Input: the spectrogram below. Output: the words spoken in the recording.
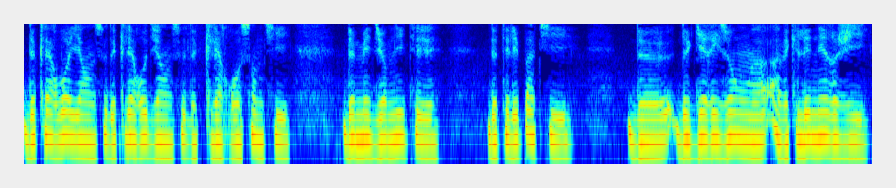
de clairvoyance, de clairaudience, de clair ressenti, de médiumnité, de télépathie, de, de guérison avec l'énergie,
